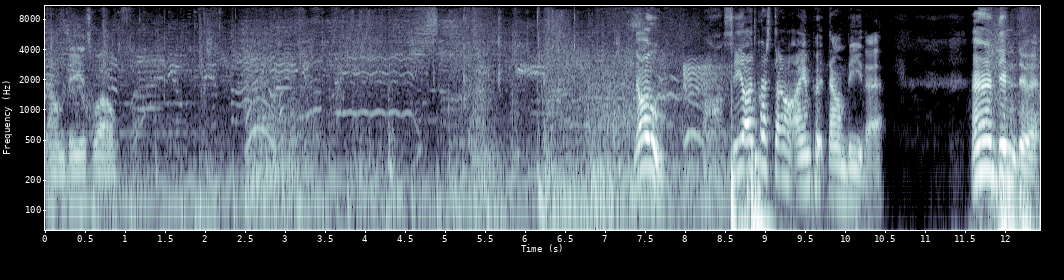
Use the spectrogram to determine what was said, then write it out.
Down B as well. No! See, I pressed down, I input down B there. And didn't do it.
